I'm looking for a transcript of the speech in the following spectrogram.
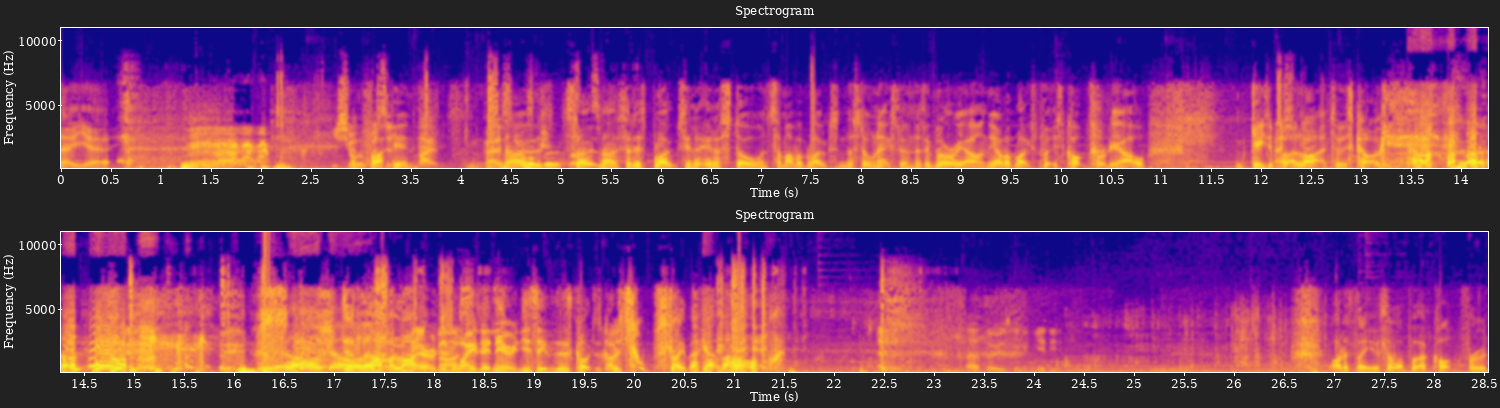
No, yeah. You sure And it fucking- like No, so no, so this bloke's in a, in a stall and some other blokes in the stall next to him. There's a glory hole, and the other bloke's put his cock through the hole. Geezer put a lighter to his cock. oh god. just lit up a lighter and just waved it near, and you see this cock just goes straight back out the hole. I thought he was gonna get it. Honestly, if someone put a cock through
